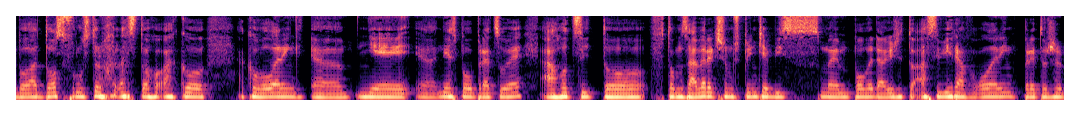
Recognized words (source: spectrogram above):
bola dosť frustrovaná z toho, ako, ako Vollering uh, nie, uh, nespolupracuje. A hoci to v tom záverečnom šprinte by sme povedali, že to asi vyhrá Vollering, pretože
